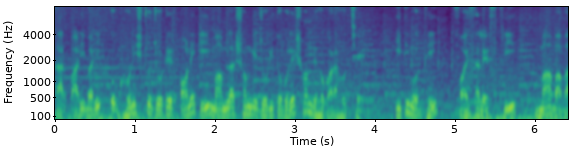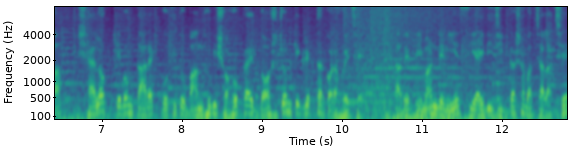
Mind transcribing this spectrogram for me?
তার পারিবারিক ও ঘনিষ্ঠ জোটের অনেকেই মামলার সঙ্গে জড়িত বলে সন্দেহ করা হচ্ছে। ইতিমধ্যেই ফয়সালের স্ত্রী, মা বাবা, শ্যালক এবং তার এক কথিত বান্ধবী সহ প্রায় জনকে গ্রেপ্তার করা হয়েছে। তাদের রিমান্ডে নিয়ে সিআইডি জিজ্ঞাসাবাদ চালাচ্ছে,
